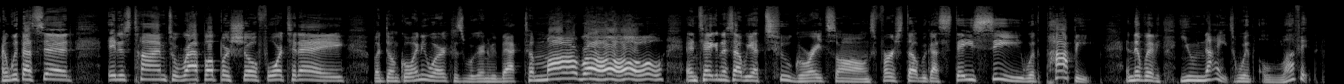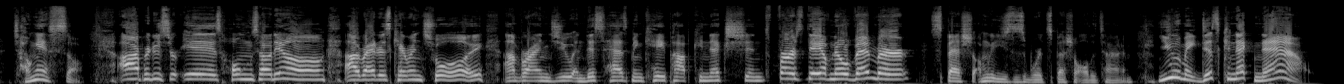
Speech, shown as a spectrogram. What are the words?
And with that said, it is time to wrap up our show for today. But don't go anywhere because we're going to be back tomorrow. And taking us out, we got two great songs. First up, we got STAYC with Poppy. And then we have Unite with Love It, 정했어. Our producer is Hong Seoryung. Our writer is Karen Choi. I'm Brian Joo. And this has been K-Pop Connections, first day of November special. I'm going to use this word special all the time. You may disconnect now.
